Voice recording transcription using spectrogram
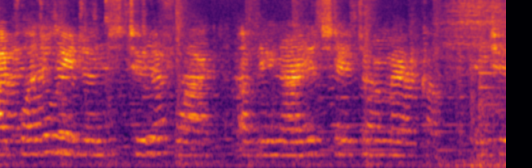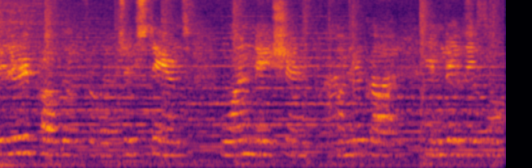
I pledge allegiance to the flag of the United States of America and to the republic for which it stands, one nation, under God, indivisible,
